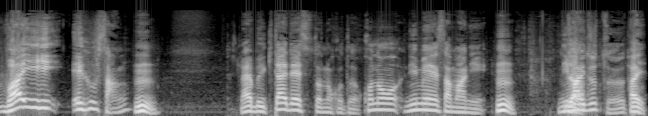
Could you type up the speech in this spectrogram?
YF さん？うん。ライブ行きたいです。とのこと。この2名様にうん。2枚ずつ？はい。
